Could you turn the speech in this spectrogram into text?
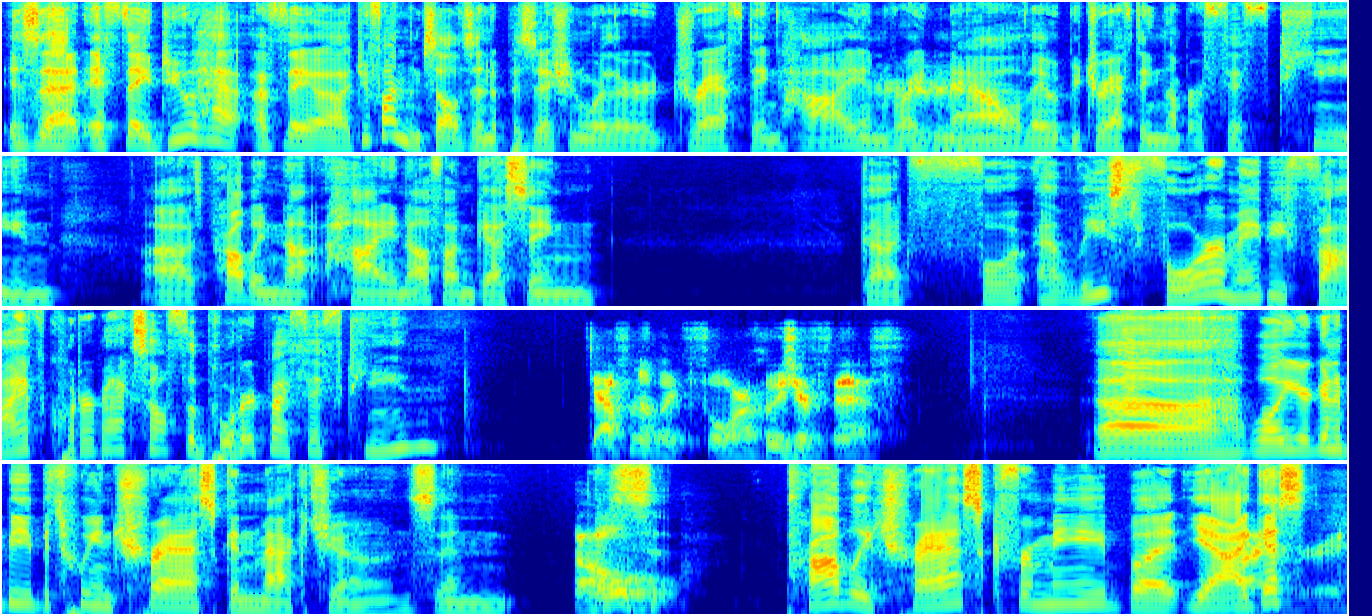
is that if they do have if they uh, do find themselves in a position where they're drafting high and right mm-hmm. now they would be drafting number 15 uh, it's probably not high enough. I'm guessing, God, four, at least four, maybe five quarterbacks off the board by 15. Definitely four. Who's your fifth? Uh, well, you're going to be between Trask and Mac Jones, and oh, probably Trask for me. But yeah, I, I guess agree.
